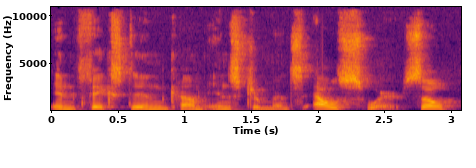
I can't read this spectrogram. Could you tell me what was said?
in fixed income instruments elsewhere. So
